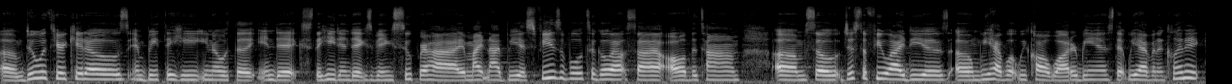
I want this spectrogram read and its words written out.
um, do with your kiddos and beat the heat, you know, with the index, the heat index being super high, it might not be as feasible to go outside all the time. Um, so just a few ideas. Um, we have what we call water bins that we have in a clinic.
